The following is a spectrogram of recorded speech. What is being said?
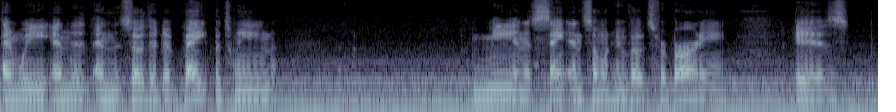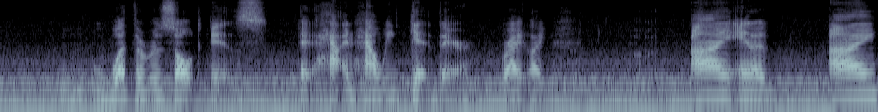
And we and the and so the debate between me and a saint and someone who votes for Bernie is what the result is and how and how we get there, right? Like I and a I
